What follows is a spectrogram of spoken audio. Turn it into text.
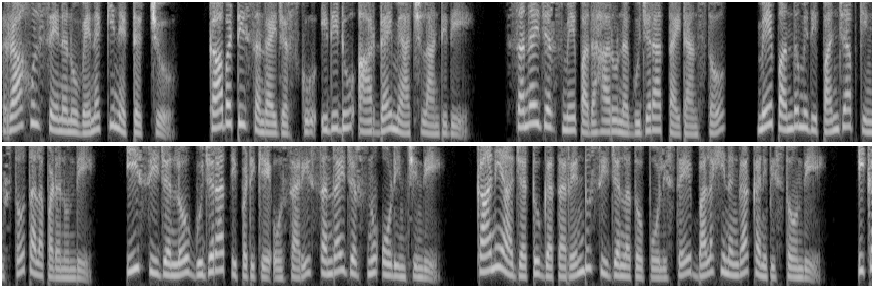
రాహుల్ సేనను వెనక్కి నెట్టొచ్చు. కాబట్టి సన్రైజర్స్కు ఇది డూ ఆర్ డై మ్యాచ్ లాంటిది. సన్రైజర్స్ మే పదహారున గుజరాత్ టైటాన్స్తో మే పంతొమ్మిది పంజాబ్ కింగ్స్తో తలపడనుంది. ఈ సీజన్లో గుజరాత్ ఇప్పటికే ఓసారి సన్రైజర్స్ను ఓడించింది. కాని ఆ జట్టు గత రెండు సీజన్లతో పోలిస్తే బలహీనంగా కనిపిస్తోంది. ఇక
